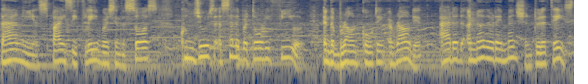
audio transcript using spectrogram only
tangy, and spicy flavors in the sauce conjures a celebratory feel, and the brown coating around it added another dimension to the taste.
